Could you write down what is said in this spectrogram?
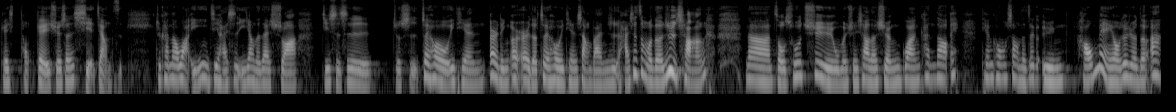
给同给学生写这样子，就看到哇，影印机还是一样的在刷，即使是。就是最后一天，二零二二的最后一天上班日，还是这么的日常。那走出去，我们学校的玄关，看到哎，天空上的这个云好美哦，我就觉得啊，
